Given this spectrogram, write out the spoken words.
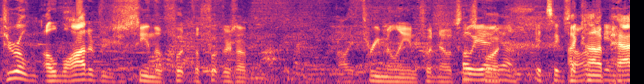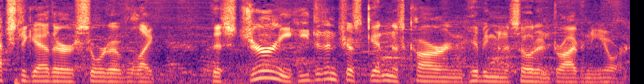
threw a, a lot of you've seen the foot the foot. There's a three million footnotes in oh, this yeah, book. Yeah. It's I kind of patched together sort of like this journey. He didn't just get in his car in Hibbing, Minnesota, and drive to New York.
